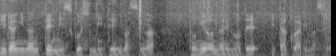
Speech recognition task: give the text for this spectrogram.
ヒイラギ難点に少し似ていますがトゲはないので痛くありません。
